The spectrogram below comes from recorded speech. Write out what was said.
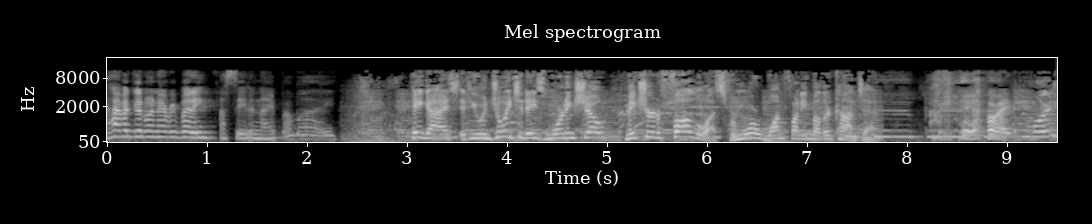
Have a good one, everybody. I'll see you tonight. Bye bye. Hey guys, if you enjoyed today's morning show, make sure to follow us for more One Funny Mother content. Okay, all right. Morse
